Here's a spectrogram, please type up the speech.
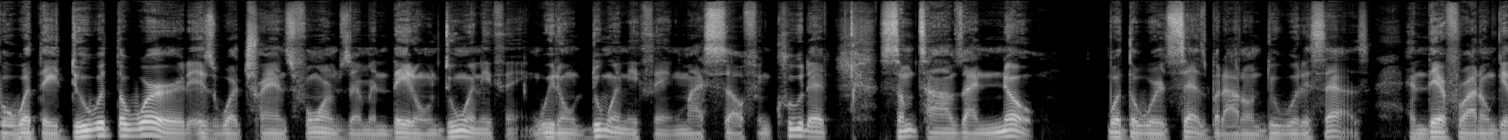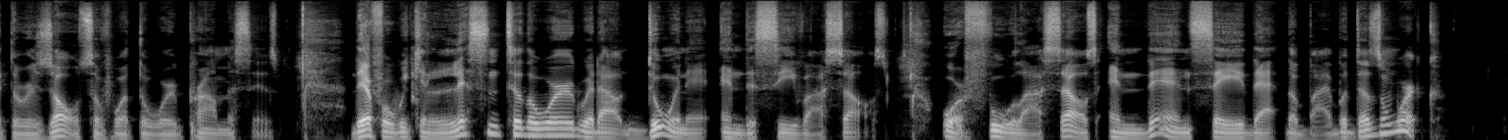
but what they do with the word is what transforms them, and they don't do anything. We don't do anything, myself included. Sometimes I know what the word says, but I don't do what it says. And therefore, I don't get the results of what the word promises. Therefore, we can listen to the word without doing it and deceive ourselves or fool ourselves and then say that the Bible doesn't work.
